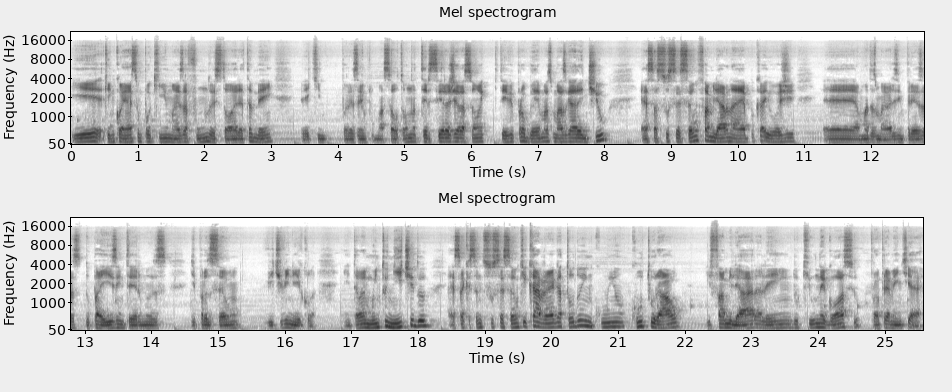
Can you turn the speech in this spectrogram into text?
E quem conhece um pouquinho mais a fundo a história também vê que, por exemplo, uma Salton na terceira geração é que teve problemas, mas garantiu essa sucessão familiar na época e hoje é uma das maiores empresas do país em termos de produção vitivinícola. Então é muito nítido essa questão de sucessão que carrega todo o encunho cultural e familiar, além do que o negócio propriamente é.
